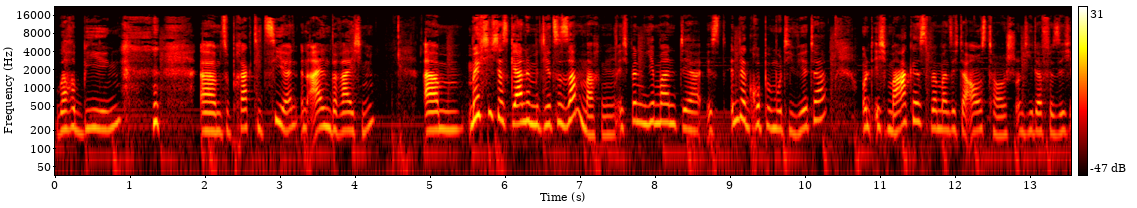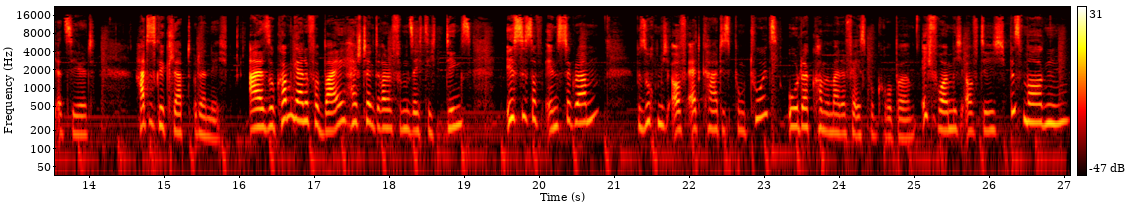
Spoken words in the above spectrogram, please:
Wellbeing ähm, zu praktizieren in allen Bereichen ähm, möchte ich das gerne mit dir zusammen machen. Ich bin jemand, der ist in der Gruppe motivierter und ich mag es, wenn man sich da austauscht und jeder für sich erzählt, hat es geklappt oder nicht. Also komm gerne vorbei, Hashtag 365 Dings ist es auf Instagram. Besuch mich auf adkartis.tools oder komm in meine Facebook-Gruppe. Ich freue mich auf dich. Bis morgen.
